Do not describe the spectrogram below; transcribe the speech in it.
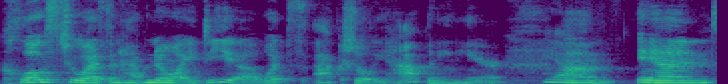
close to us and have no idea what's actually happening here. Yeah. Um, and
